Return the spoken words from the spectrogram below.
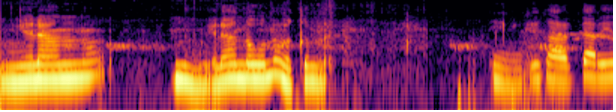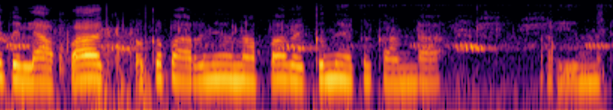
ഇങ്ങനെയാന്ന് ഇങ്ങനെയാന്ന് തോന്നുന്നു വെക്കുന്നത് എനിക്ക് കറക്റ്റ് അറിയത്തില്ല. അപ്പ ഒക്കെ പറഞ്ഞു തന്ന അപ്പ വെക്കുന്നതൊക്കെ കണ്ട അറിയുന്നത്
